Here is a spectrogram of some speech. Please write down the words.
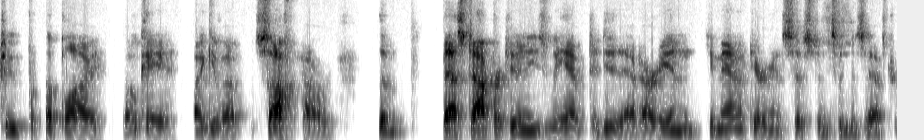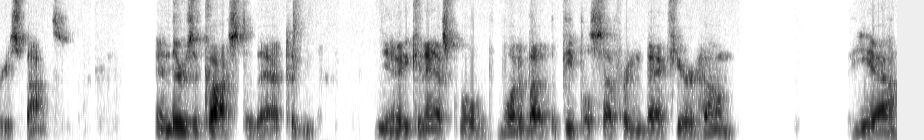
to p- apply. Okay, I give up soft power. The best opportunities we have to do that are in humanitarian assistance and disaster response. And there's a cost to that. And you know, you can ask, well, what about the people suffering back here at home? Yeah,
